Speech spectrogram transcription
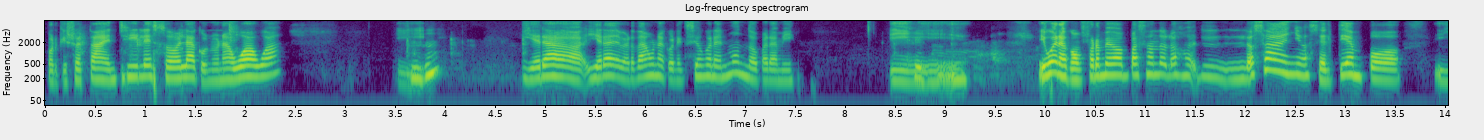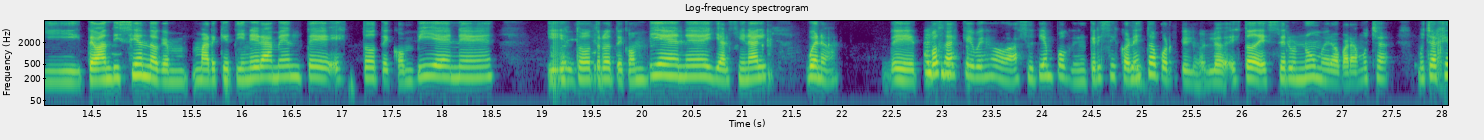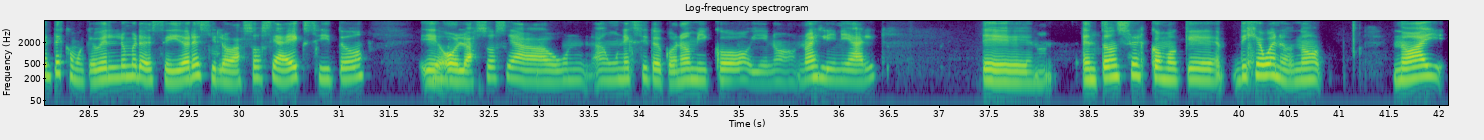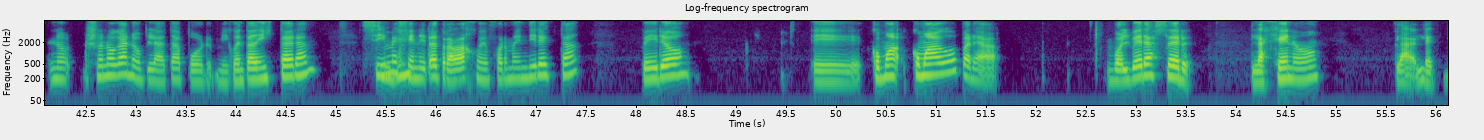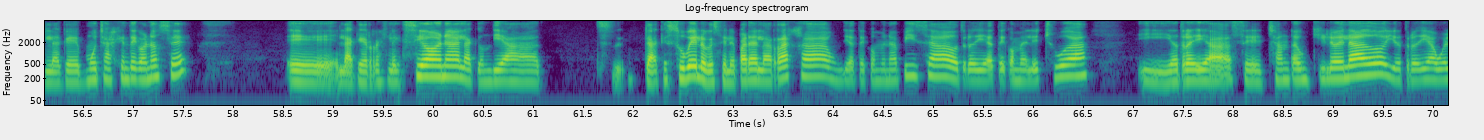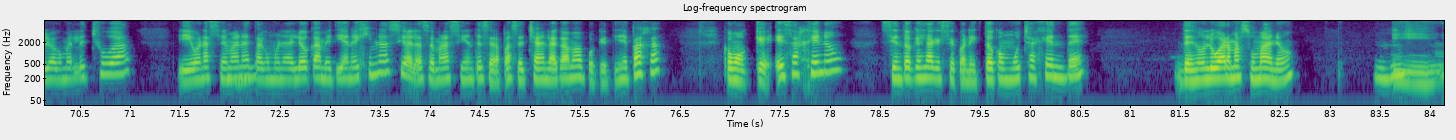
porque yo estaba en Chile sola con una guagua y, era, y era de verdad una conexión con el mundo para mí. Y, y bueno, conforme van pasando los, los años, el tiempo, y te van diciendo que marketineramente esto te conviene y esto otro te conviene y al final, bueno, eh, vos sabés que vengo hace tiempo en crisis con esto porque esto de ser un número para mucha, mucha gente es como que ve el número de seguidores y lo asocia a éxito eh, o lo asocia a un, a un, éxito económico y no, no es lineal. Eh, entonces como que dije, bueno, no, no hay, no, yo no gano plata por mi cuenta de Instagram, sí me genera trabajo en forma indirecta, pero ¿cómo, ¿cómo hago para volver a ser la Geno, la, que mucha gente conoce, eh, la que reflexiona, la que un día, la que sube lo que se le para la raja, un día te come una pizza, otro día te come lechuga, y otro día se chanta un kilo de helado, y otro día vuelve a comer lechuga, y una semana está como una loca metida en el gimnasio, a la semana siguiente se la pasa echada en la cama porque tiene paja. Como que es ajeno, siento que es la que se conectó con mucha gente desde un lugar más humano. y,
